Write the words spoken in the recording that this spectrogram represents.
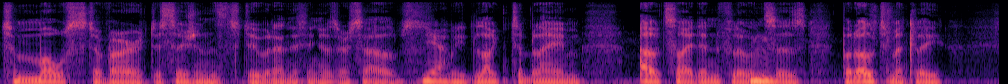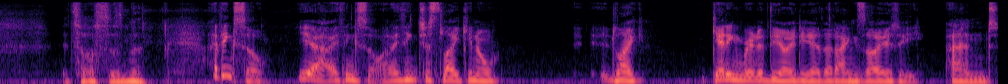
to most of our decisions to do with anything as ourselves. Yeah. We'd like to blame outside influences, hmm. but ultimately, it's us, isn't it? I think so. Yeah, I think so. And I think just like, you know, like getting rid of the idea that anxiety and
